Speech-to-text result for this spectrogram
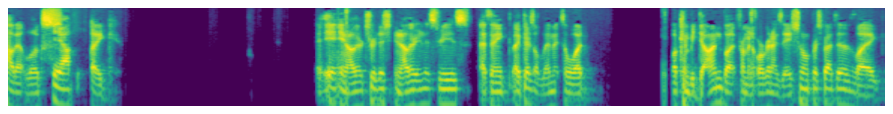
how that looks. Yeah. Like in, in other tradition in other industries, I think like there's a limit to what what can be done, but from an organizational perspective, like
